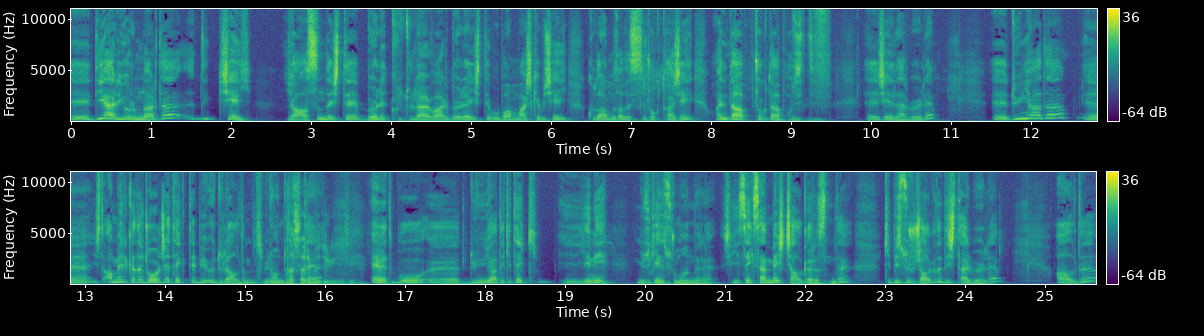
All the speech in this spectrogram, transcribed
E, diğer yorumlarda şey ya aslında işte böyle kültürler var böyle işte bu bambaşka bir şey kulağımız alışsa çok daha şey hani daha çok daha pozitif e, şeyler böyle. E, dünyada e, işte Amerika'da Georgia Tech'te bir ödül aldım 2014'te. Tasarım ödülüydü değil mi? Evet bu e, dünyadaki tek e, yeni müzik enstrümanları şeyi 85 çalgı arasında ki bir sürü çalgı da dijital böyle aldı.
